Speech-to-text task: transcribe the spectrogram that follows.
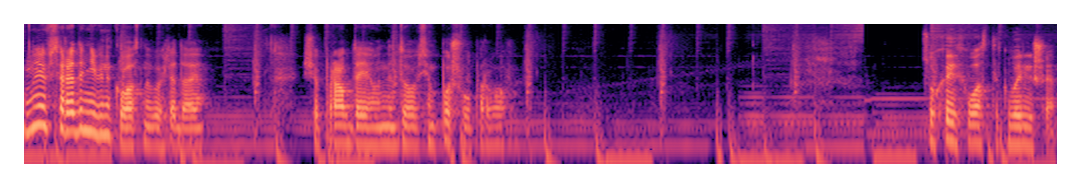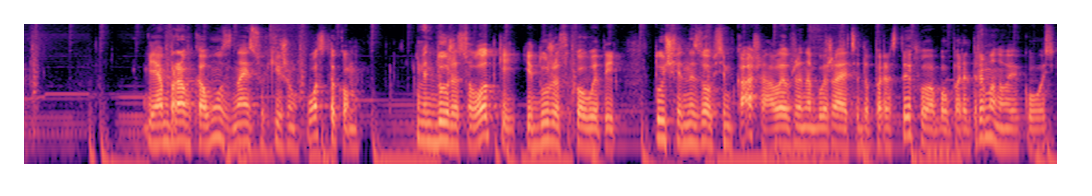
Ну і всередині він класно виглядає. Щоправда, я його не зовсім по шву порвав. Сухий хвостик вирішує. Я брав кавун з найсухішим хвостиком. Він дуже солодкий і дуже соковитий. Тут ще не зовсім каша, але вже наближається до перестихлого або перетриманого якогось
